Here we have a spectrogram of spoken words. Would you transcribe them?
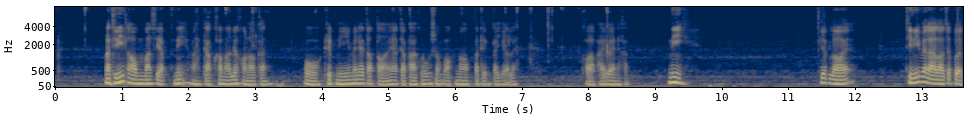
ๆมาทีนี้เรามาเสียบอันนี้มากลับเข้ามาเรื่องของเรากัน โอ้คลิปนี้ไม่ได้ตัดต่อเนี่ยแต่พาคุณผู้ชมออกนอกประเด็นไปเยอะเลย ขออภัยด้วยนะครับ นี่ เรียบร้อย ทีนี้เวลาเราจะเปิด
